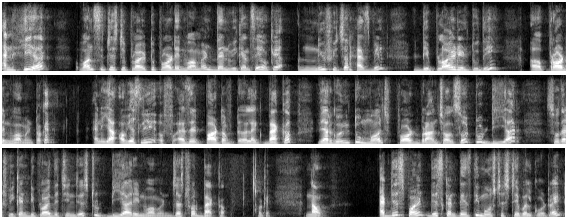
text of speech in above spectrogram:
And here once it is deployed to prod environment then we can say okay new feature has been deployed into the uh, prod environment. Okay? And yeah obviously as a part of uh, like backup we are going to merge prod branch also to dr so that we can deploy the changes to dr environment just for backup. Okay? Now at this point this contains the most stable code right?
